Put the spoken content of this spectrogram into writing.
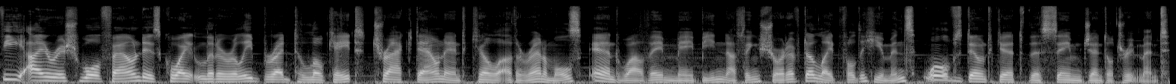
The Irish Wolfhound is quite literally bred to locate, track down, and kill other animals, and while they may be nothing short of delightful to humans, wolves don't get the same gentle treatment.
